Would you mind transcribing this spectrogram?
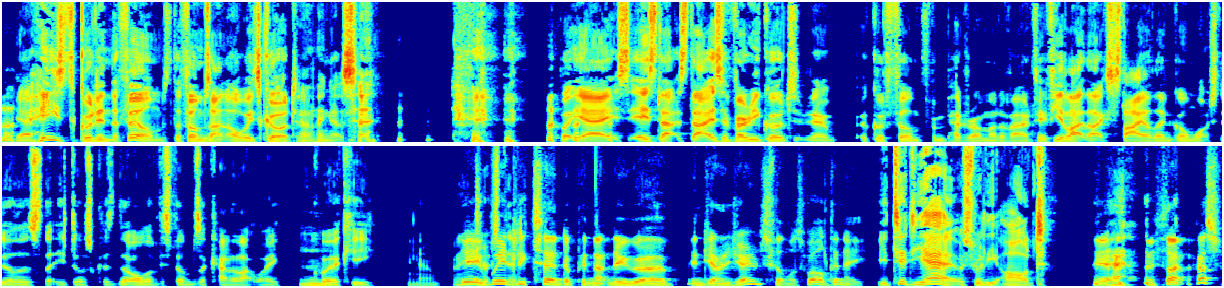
yeah, he's good in the films. The films aren't always good. I think that's. but yeah, it's, it's that's that is a very good, you know, a good film from Pedro Almodovar. If you like that style, then go and watch the others that he does because all of his films are kind of that way, Mm. quirky, you know. Yeah, he weirdly turned up in that new uh, Indiana Jones film as well, didn't he? He did, yeah. It was really odd. Yeah, it's like that's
